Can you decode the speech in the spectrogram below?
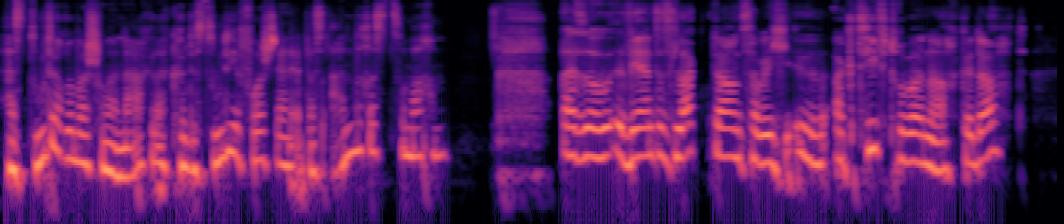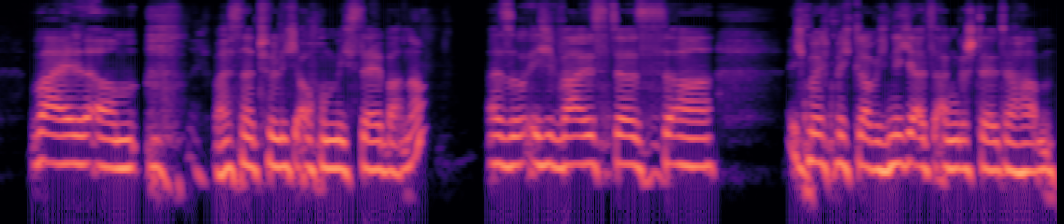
Hast du darüber schon mal nachgedacht? Könntest du dir vorstellen, etwas anderes zu machen? Also während des Lockdowns habe ich äh, aktiv drüber nachgedacht, weil ähm, ich weiß natürlich auch um mich selber. Ne? Also ich weiß, dass äh, ich möchte mich, glaube ich, nicht als Angestellte haben.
